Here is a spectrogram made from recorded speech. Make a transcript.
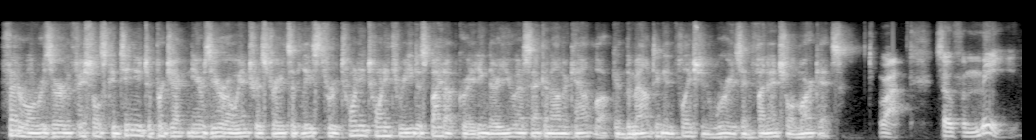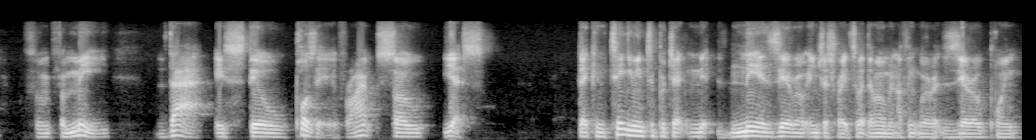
Federal Reserve officials continue to project near zero interest rates at least through 2023 despite upgrading their U.S. economic outlook and the mounting inflation worries in financial markets. Right. So for me, for, for me, that is still positive, right? So yes, they're continuing to project near zero interest rates. So at the moment, I think we're at zero point,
